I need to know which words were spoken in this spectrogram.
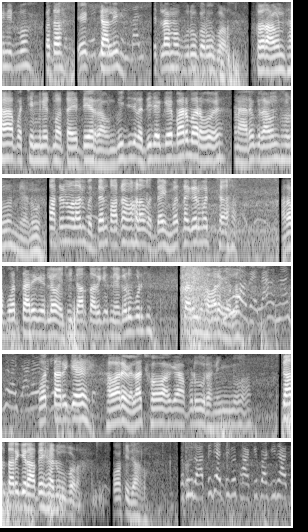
મિનિટમાં કહો એક ચાલીસ એટલામાં પૂરું કરવું પડે. તો રાઉન્ડ થાય, પચીસ મિનિટમાં થાય તેર રાઉન્ડ બીજી બધી જગ્યાએ બાર બાર હોય. પણ આરું ગ્રાઉન્ડ થોડું નાનું. પાટણ વાળા બધા પાટણ વાળા બધા હિંમતનગરમાં જ છે. મારા પાંચ તારીખે એટલે અહીંથી ચાર તારીખે નીકળવું પડશે. તારીખ સવારે વહેલા. પાંચ તારીખે સવારે વહેલા છ વાગે આપણું રનિંગનું ચાર તારીખે રાતે હેડવું પડે. પહોંચી જાઓ. રાતે જાય તો થાકી પાકી રાતે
